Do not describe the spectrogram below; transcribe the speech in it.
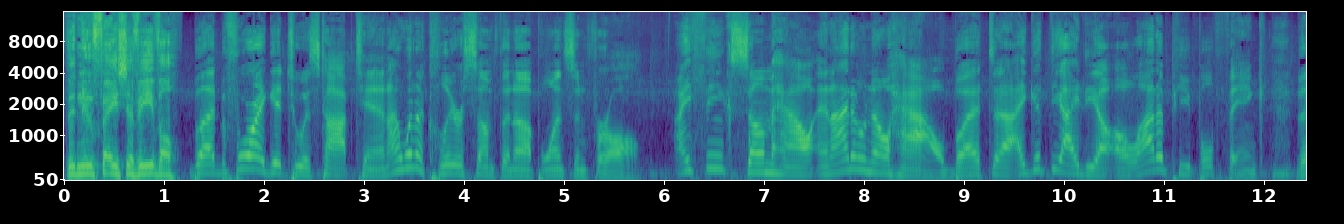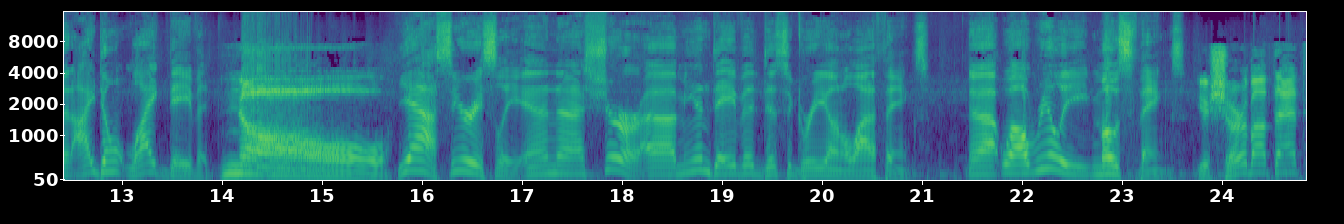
The new face of evil. But before I get to his top 10, I want to clear something up once and for all. I think somehow, and I don't know how, but uh, I get the idea a lot of people think that I don't like David. No. Yeah, seriously. And uh, sure, uh, me and David disagree on a lot of things. Uh, well, really, most things. You're sure about that?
